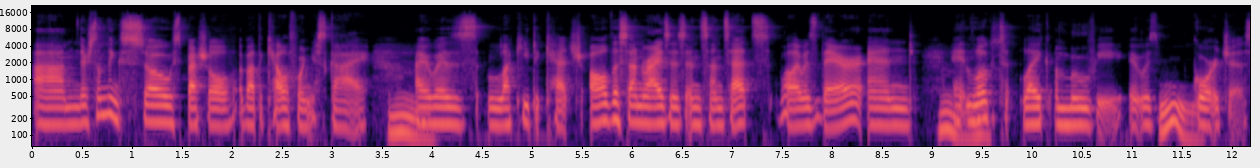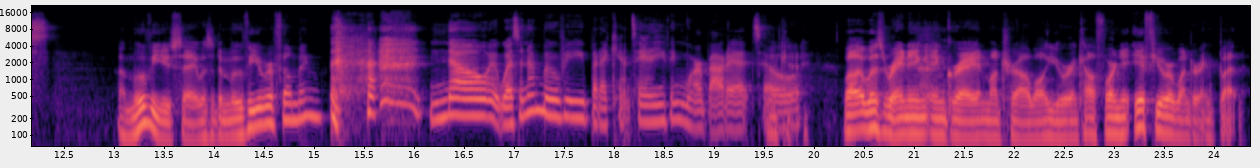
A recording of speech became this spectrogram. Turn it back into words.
Um, there's something so special about the California sky. Hmm. I was lucky to catch all the sunrises and sunsets while I was there, and Hmm, it looked like a movie. It was gorgeous. A movie, you say? Was it a movie you were filming? No, it wasn't a movie, but I can't say anything more about it. So Okay. Well, it was raining and gray in Montreal while you were in California, if you were wondering. But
